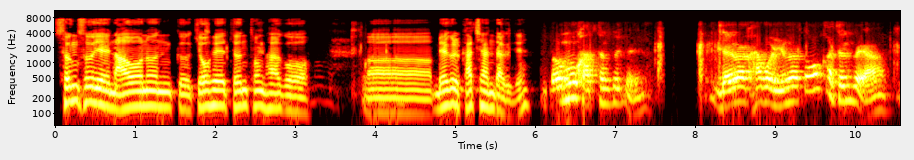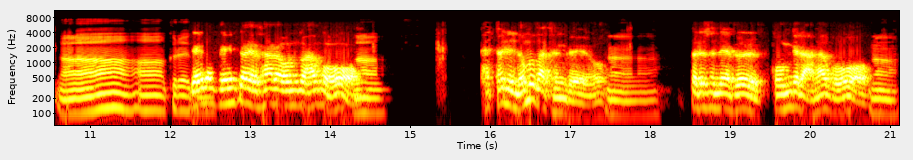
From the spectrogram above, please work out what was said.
성서에 나오는 그 교회 전통하고 어 맥을 같이 한다 그지? 너무 같은 거지. 내가 하고 있는 거랑 똑같은 거야. 아, 아 그래. 내가 그러니까 살아온 거 하고 어, 패턴이 너무 같은 거예요. 어, 그래서 내가 그걸 공개를 안 하고 어,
